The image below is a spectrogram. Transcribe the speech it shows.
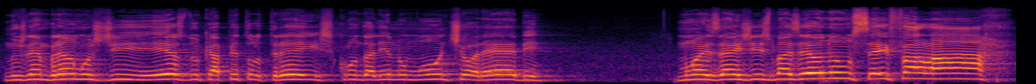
Nos lembramos de Êxodo capítulo 3, quando ali no Monte Horebe, Moisés diz: Mas eu não sei falar.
